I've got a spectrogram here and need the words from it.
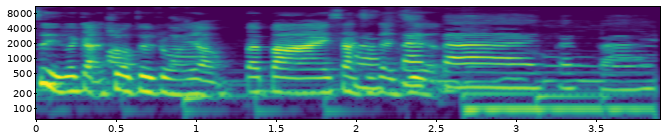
自己的感受最重要。拜拜，下期再见。拜拜拜拜。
